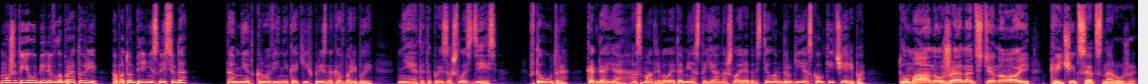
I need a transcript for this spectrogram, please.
Может, ее убили в лаборатории, а потом перенесли сюда? Там нет крови и никаких признаков борьбы. Нет, это произошло здесь. В то утро, когда я осматривала это место, я нашла рядом с телом другие осколки черепа. «Туман уже над стеной!» — кричит Сет снаружи.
